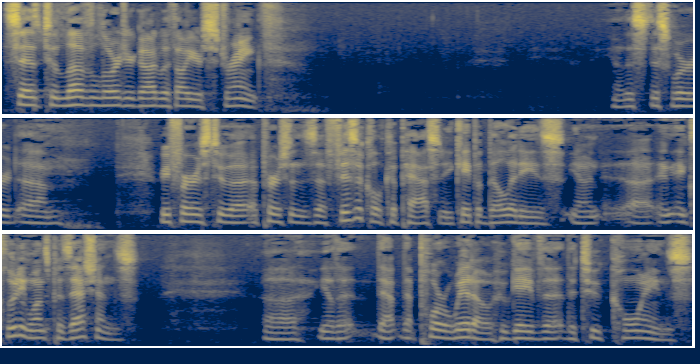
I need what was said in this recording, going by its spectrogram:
says to love the Lord your God with all your strength. You know, this, this word um, refers to a, a person's uh, physical capacity, capabilities, you know, uh, in, including one's possessions. Uh, you know, the, that, that poor widow who gave the, the two coins.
